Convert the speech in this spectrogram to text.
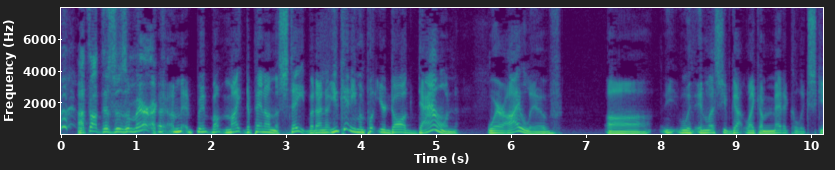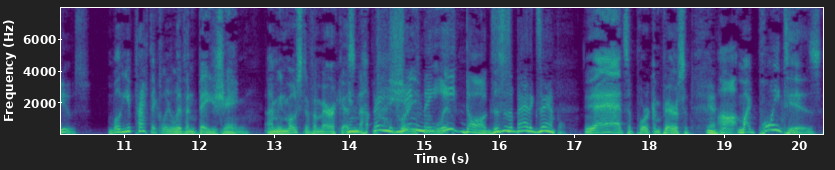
I thought this was America. Um, it, it might depend on the state, but I know you can't even put your dog down where I live, uh, with unless you've got like a medical excuse. Well, you practically live in Beijing. I mean, most of America is In not Beijing, they live. eat dogs. This is a bad example. Yeah, it's a poor comparison. Yeah. Uh, my point is,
